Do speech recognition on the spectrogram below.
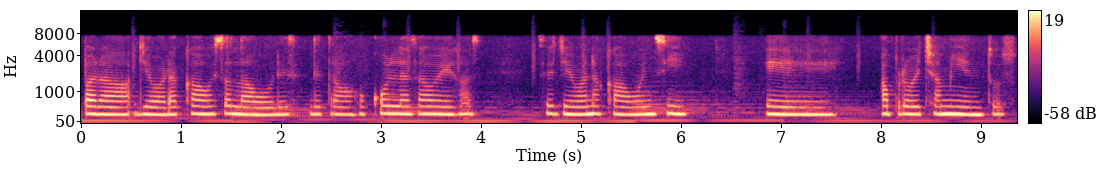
para llevar a cabo estas labores de trabajo con las abejas, se llevan a cabo en sí eh, aprovechamientos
